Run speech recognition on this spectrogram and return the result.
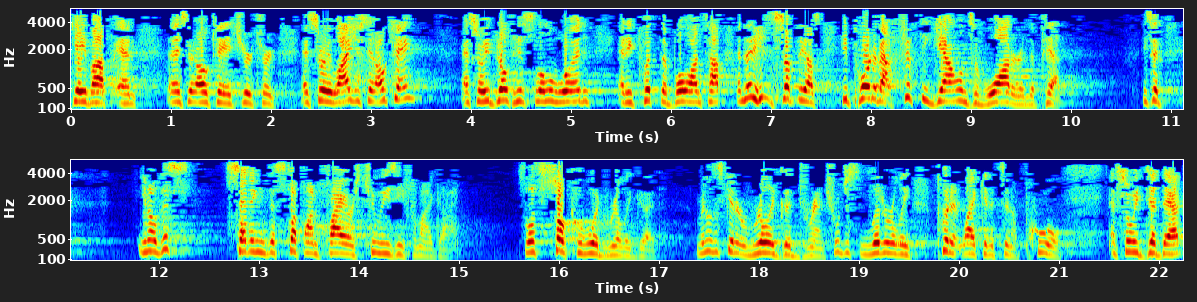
gave up and they said, okay, it's your turn. And so Elijah said, okay. And so he built his little wood and he put the bull on top. And then he did something else. He poured about 50 gallons of water in the pit. He said, you know, this setting this stuff on fire is too easy for my God. So let's soak the wood really good. I mean, let's get a really good drench. We'll just literally put it like it's in a pool. And so he did that,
